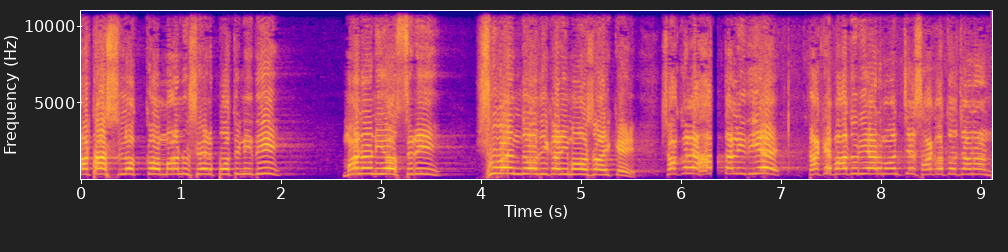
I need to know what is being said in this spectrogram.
আঠাশ লক্ষ মানুষের প্রতিনিধি মাননীয় শ্রী শুভেন্দু অধিকারী মহাশয়কে সকলে হাততালি দিয়ে তাকে বাদুরিয়ার মঞ্চে স্বাগত জানান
